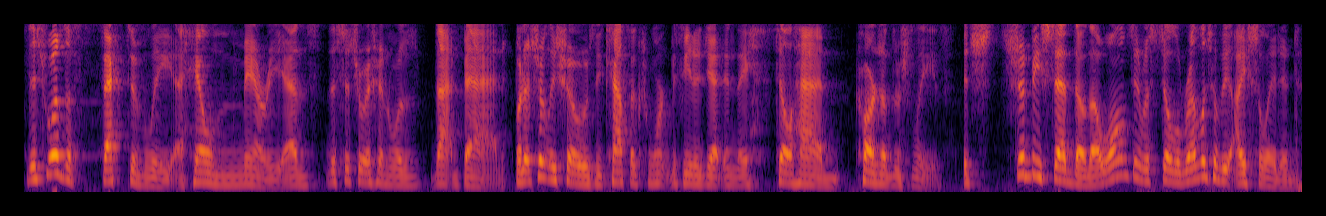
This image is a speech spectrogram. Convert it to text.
This was effectively a Hail Mary, as the situation was that bad. But it certainly shows the Catholics weren't defeated yet and they still had cards up their sleeve. It sh- should be said, though, that Wallenstein was still relatively isolated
